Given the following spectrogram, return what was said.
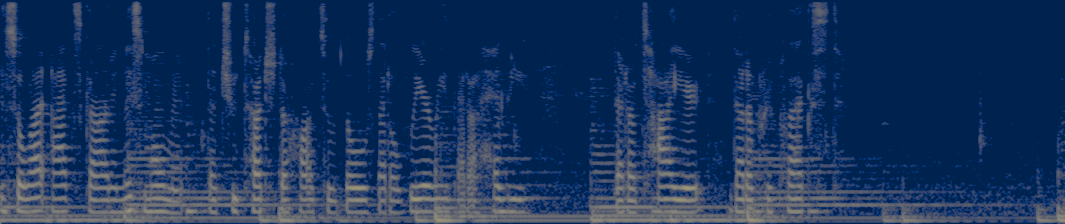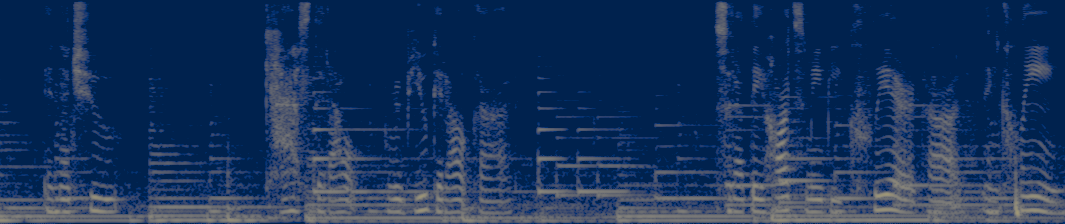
And so I ask God in this moment that you touch the hearts of those that are weary, that are heavy, that are tired, that are perplexed, and that you cast it out, rebuke it out, God, so that their hearts may be clear, God, and clean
